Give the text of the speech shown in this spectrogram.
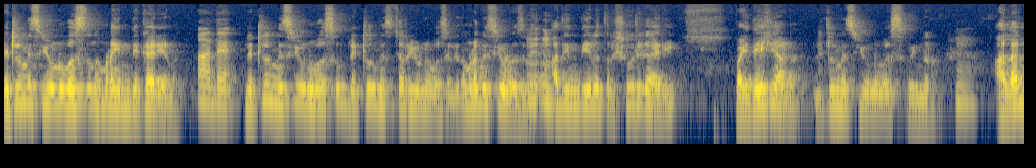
ലിറ്റിൽ മിസ് യൂണിവേഴ്സ് നമ്മുടെ ഇന്ത്യക്കാരിയാണ്. ലിറ്റിൽ മിസ് യൂണിവേഴ്സും ലിറ്റിൽ മിസ്റ്റർ യൂണിവേഴ്സില്ലേ നമ്മുടെ മിസ് യൂണിവേഴ്സിലെ അത് ഇന്ത്യയിലെ തൃശ്ശൂരുകാരി വൈദേഹിയാണ് little miss universe winner Alan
